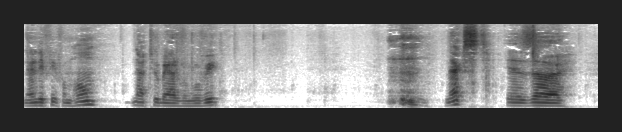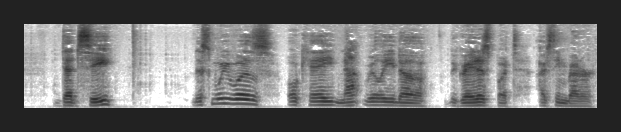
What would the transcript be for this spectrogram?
90 Feet from Home, not too bad of a movie. Next is uh, Dead Sea. This movie was okay, not really the, the greatest, but I've seen better.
